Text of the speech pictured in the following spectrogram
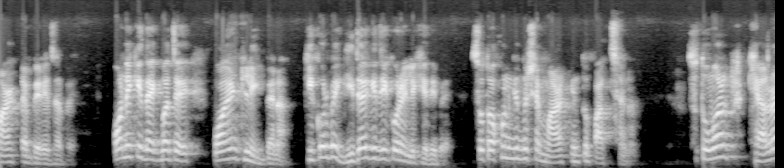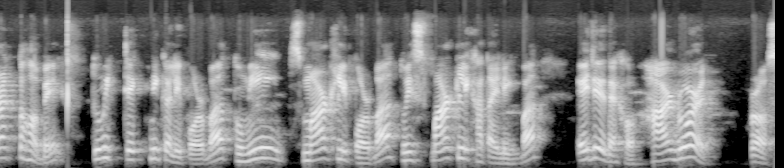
মার্কটা বেড়ে যাবে। অনেকে দেখবা যে পয়েন্ট লিখবে না। কি করবে? গিজাগিজি করে লিখে দিবে। সো তখন কিন্তু সে মার্ক কিন্তু পাচ্ছে না। সো তোমার খেয়াল রাখতে হবে, তুমি টেকনিক্যালি পড়বা, তুমি স্মার্টলি পড়বা, তুমি স্মার্টলি খাতায় লিখবা। এই যে দেখো hard work cross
